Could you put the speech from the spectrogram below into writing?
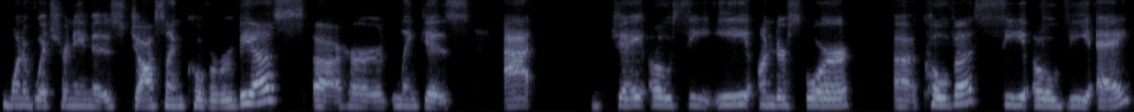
one of which her name is Jocelyn Covarrubias. Uh, her link is at J O C E underscore uh, Cova, C O V A.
